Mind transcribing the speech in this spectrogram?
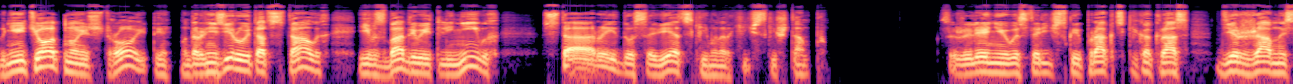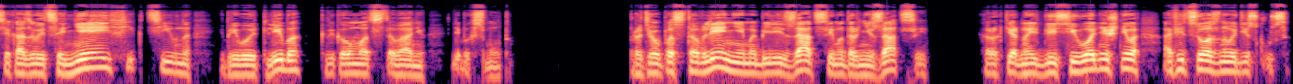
гнетет, но и строит, и модернизирует отсталых, и взбадривает ленивых, старый досоветский монархический штамп. К сожалению, в исторической практике как раз державность оказывается неэффективна и приводит либо к вековому отставанию, либо к смутам. Противопоставление мобилизации и модернизации характерно и для сегодняшнего официозного дискурса.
